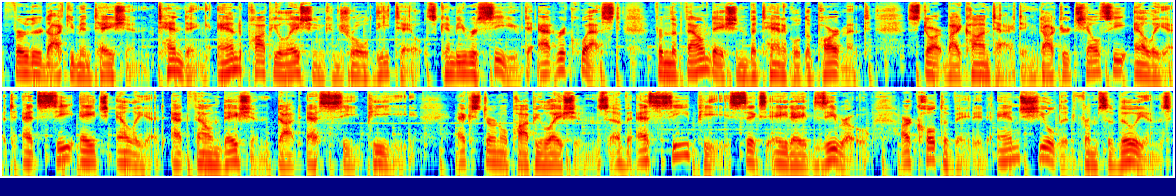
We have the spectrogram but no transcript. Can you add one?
Further documentation, tending, and population control details can be received at request from the Foundation Botanical Department. Start by contacting Dr. Chelsea Elliott at chelliott at foundation.scp. External populations of SCP-6880 are cultivated and shielded from civilians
